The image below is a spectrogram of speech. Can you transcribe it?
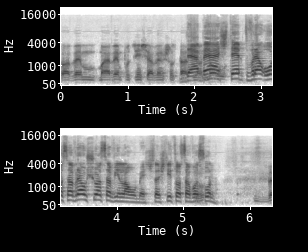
avem, mai avem puțin și avem și un stadion De-abia nou. aștept, vreau, o să vreau și eu să vin la un meci, să știți, o să vă sun. De,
